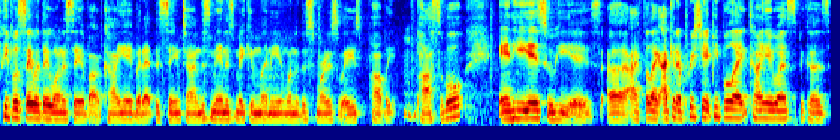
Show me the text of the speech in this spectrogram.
people say what they want to say about Kanye, but at the same time, this man is making money in one of the smartest ways probably possible. And he is who he is. Uh, I feel like I can appreciate people like Kanye West because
